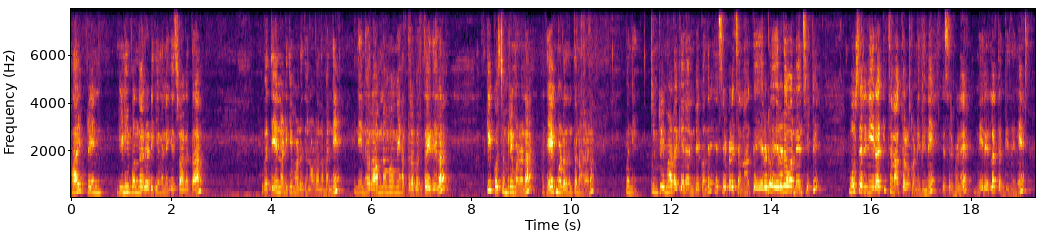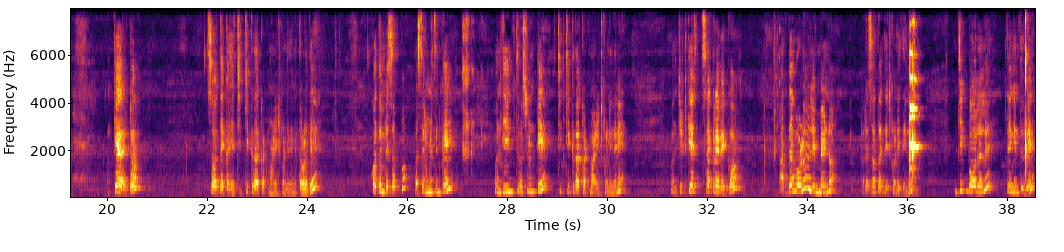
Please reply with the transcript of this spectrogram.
Hi friend, ಗಿಣಿ ಬಂಗಾರ ಅಡುಗೆ ಮನೆಗೆ ಸ್ವಾಗತ. ಇವತ್ತೇನು ಅಡುಗೆ ಮಾಡೋದು ನೋಡೋಣ ಬನ್ನಿ. ನೀನು ರಾಮನವಮಿ ಹತ್ತಿರ ಬರ್ತಾ ಇದೆಯಲ್ಲ, ಅದಕ್ಕೆ ಕೋಸಂಬರಿ ಮಾಡೋಣ. ಅದು ಹೇಗೆ ಮಾಡೋದು ಅಂತ ನೋಡೋಣ. ಬನ್ನಿ. ಕೋಸಂಬರಿ ಮಾಡೋಕ್ಕೆ ಏನೇನು ಬೇಕಂದರೆ ಹೆಸರುಬೇಳೆ ಚೆನ್ನಾಗಿ, ಎರಡು ಎರಡು ಅವರ್ ನೆನೆಸಿಟ್ಟು ಮೂರು ಸರಿ ನೀರು ಹಾಕಿ ಚೆನ್ನಾಗಿ ತೊಳ್ಕೊಂಡಿದ್ದೀನಿ. ಹೆಸರುಬೇಳೆ ನೀರೆಲ್ಲ ತೆಗ್ದಿದ್ದೀನಿ. ಕ್ಯಾರೆಟು, ಸೌತೆಕಾಯಿ ಚಿಕ್ಕ ಚಿಕ್ಕದಾಗಿ ಕಟ್ ಮಾಡಿ ಇಟ್ಕೊಂಡಿದ್ದೀನಿ ತೊಳೆದು. ಕೊತ್ತಂಬರಿ ಸೊಪ್ಪು, ಹಸಿರು ಮೆಣಸಿನ್ಕಾಯಿ ಒಂದು ಇಂಚು ಶುಂಠಿ ಚಿಕ್ಕ ಚಿಕ್ಕದಾಗಿ ಕಟ್ ಮಾಡಿ ಇಟ್ಕೊಂಡಿದ್ದೀನಿ. ಒಂದು ಚಿಟಿಕೆ ಸಕ್ಕರೆ ಬೇಕು. ಅರ್ಧ ಹೋಳು ಲಿಂಬೆಹಣ್ಣು, ರಸ ತೆಗೆದಿಟ್ಕೊಂಡಿದ್ದೀನಿ ಚಿಕ್ಕ ಬೌಲಲ್ಲಿ ತೆಂಗಿನ ತುರಿ,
